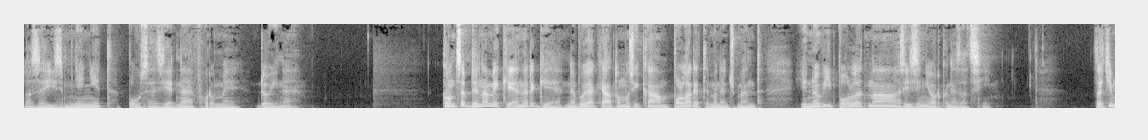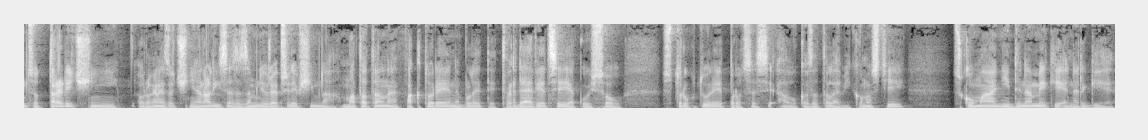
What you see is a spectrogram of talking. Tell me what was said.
lze ji změnit pouze z jedné formy do jiné. Koncept dynamiky energie, nebo jak já tomu říkám polarity management, je nový pohled na řízení organizací – Zatímco tradiční organizační analýza se zaměřuje především na matatelné faktory neboli ty tvrdé věci, jako jsou struktury, procesy a ukazatelé výkonnosti, zkoumání dynamiky energie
